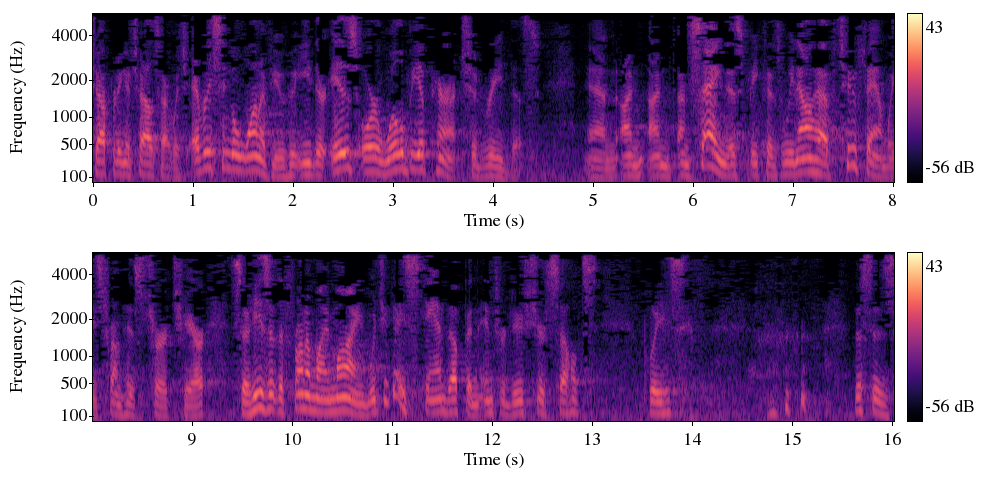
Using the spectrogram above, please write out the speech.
Shepherding a Child's Heart, which every single one of you who either is or will be a parent should read this. And I'm, I'm, I'm saying this because we now have two families from his church here. So he's at the front of my mind. Would you guys stand up and introduce yourselves, please? this is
